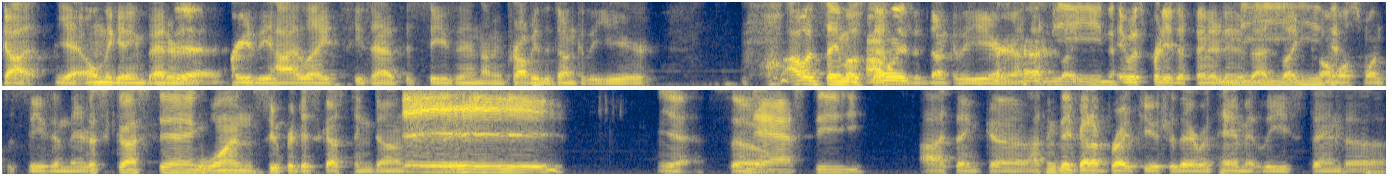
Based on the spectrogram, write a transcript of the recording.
got yeah, only getting better. Yeah. Crazy highlights he's had this season. I mean, probably the dunk of the year. I would say most definitely would- the dunk of the year. That's like Mean. it was pretty definitive. That's like almost once a season. There's Disgusting. one super disgusting dunk. Yeah, so Nasty. I think uh, I think they've got a bright future there with him at least, and uh,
